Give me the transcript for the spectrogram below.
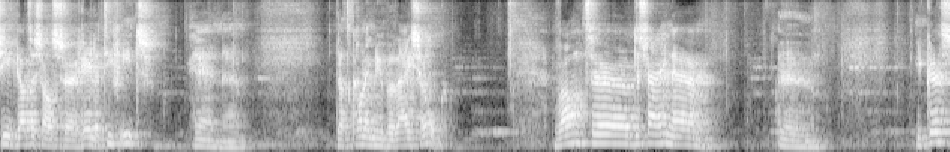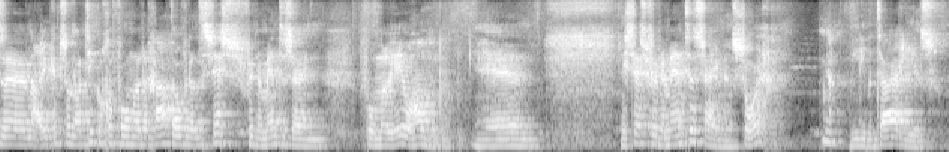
zie ik dat dus als eh, relatief iets. En eh, dat kan ik nu bewijzen ook. Want eh, er zijn. Je kunt. eh, nou, ik heb zo'n artikel gevonden. Dat gaat over dat er zes fundamenten zijn voor moreel handelen. En die zes fundamenten zijn zorg. Ja, libertariërs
